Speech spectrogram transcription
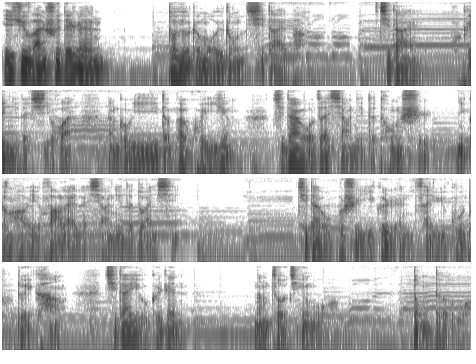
也许晚睡的人，都有着某一种期待吧，期待。给你的喜欢能够一一的被回应，期待我在想你的同时，你刚好也发来了想你的短信。期待我不是一个人在与孤独对抗，期待有个人能走进我，懂得我。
